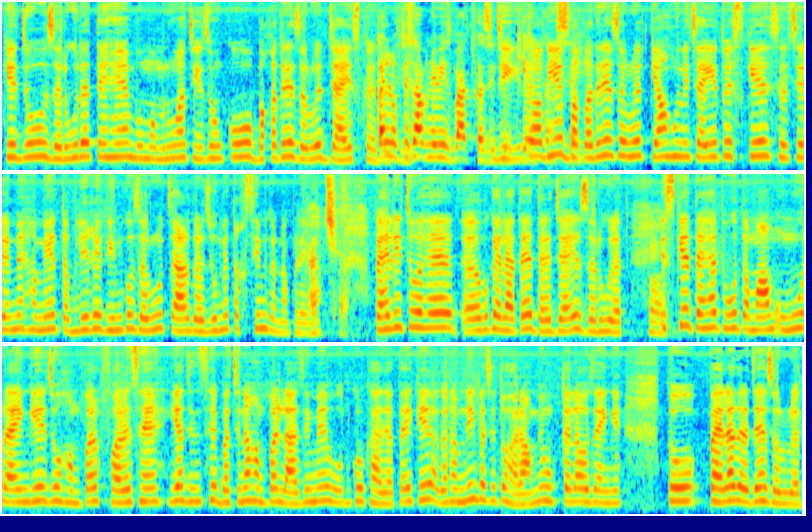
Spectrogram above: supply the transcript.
کہ جو ضرورتیں ہیں وہ ممنوع چیزوں کو بقدر ضرورت جائز کر کل مفتی صاحب نے بھی اس بات کا ذکر جی تو اب یہ بقدر ضرورت کیا ہونی چاہیے؟ تو اس کے سلسلے میں ہمیں تبلیغ دین کو ضرور چار درجوں میں تقسیم کرنا پڑے گا۔ اچھا۔ پہلی جو ہے وہ کہلاتا ہے درجۂ ضرورت۔ ہاں۔ اس کے تحت وہ تمام امور آئیں گے جو ہم پر فرض ہیں یا جن سے بچنا ہم پر لازم ہے ان کو کہا جاتا ہے کہ اگر ہم نہیں بچے تو حرام میں مبتلا ہو جائیں گے۔ تو پہلا درجہ ہے ضرورت۔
